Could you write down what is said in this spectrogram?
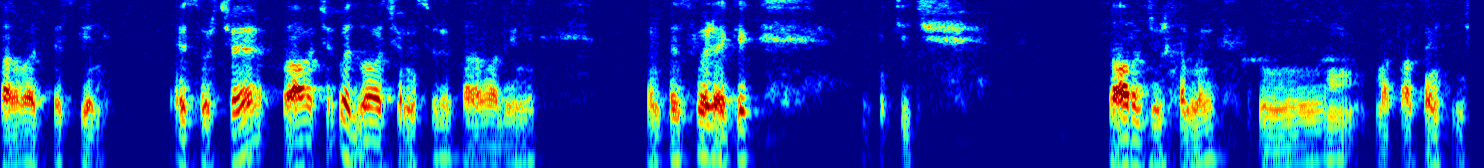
կարող այդպես լինի։ Այսօր չէ, վաղը չէ, բայց վաղը չէ միսուրը կարող լինի։ Այնպես որ եկեք մի քիչ սառը ջուր խմենք ու մտածենք ինչ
